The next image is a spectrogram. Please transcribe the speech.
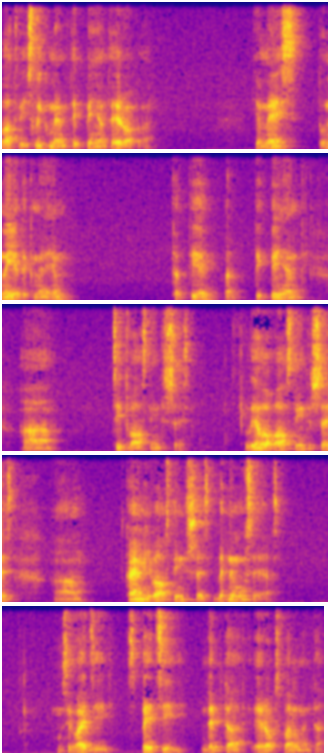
Latvijas likumiem tiek pieņemti Eiropā. Ja mēs to neietekmējam, tad tie var tikt pieņemti uh, citu valstu interesēs, lielo valstu interesēs, uh, kaimiņu valstu interesēs, bet ne mūsējās. Mums ir vajadzīgi spēcīgi deputāti Eiropas parlamentā.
